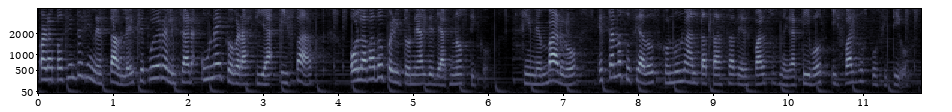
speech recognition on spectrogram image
Para pacientes inestables se puede realizar una ecografía IFAST o lavado peritoneal de diagnóstico. Sin embargo, están asociados con una alta tasa de falsos negativos y falsos positivos.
